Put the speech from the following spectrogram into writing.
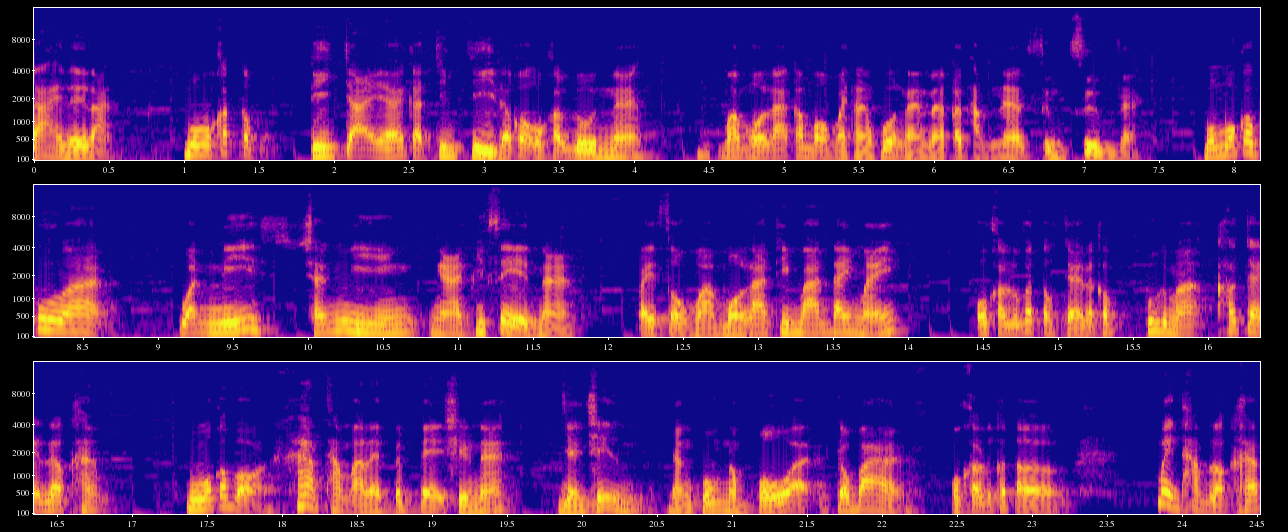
ได้เลยล่ะโมโมก็ตกดีใจนะกับจิจิแล้วก็โอคารุนนะวาโมระก็มองไปทางพวกนั้นแล้วก็ทำหน้าซึมๆนะโมโมก็พูดว่า วันนี้ฉันมีงานพิเศษนะ ไปส่งวาโมระที่บ้านได้ไหม โอคารุก็ตกใจแล้วก็พูดขึ้นมาเข้าใจแล้วครับโมโมก็บอกห้ามทำอะไรแปลกๆชิวนะ อย่างเช่นหนังปุงหนังโป๊อะเจ้าบ้าโอคารุก็ตอบไม่ทำหรอกครับ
